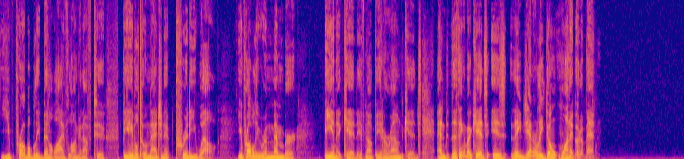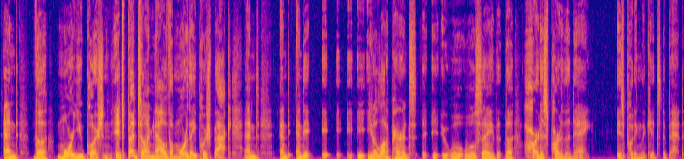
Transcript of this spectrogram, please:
you've probably been alive long enough to be able to imagine it pretty well. You probably remember being a kid, if not being around kids. And the thing about kids is they generally don't want to go to bed. And the more you push, it's bedtime now, the more they push back. And and and it, you know, a lot of parents will will say that the hardest part of the day is putting the kids to bed.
